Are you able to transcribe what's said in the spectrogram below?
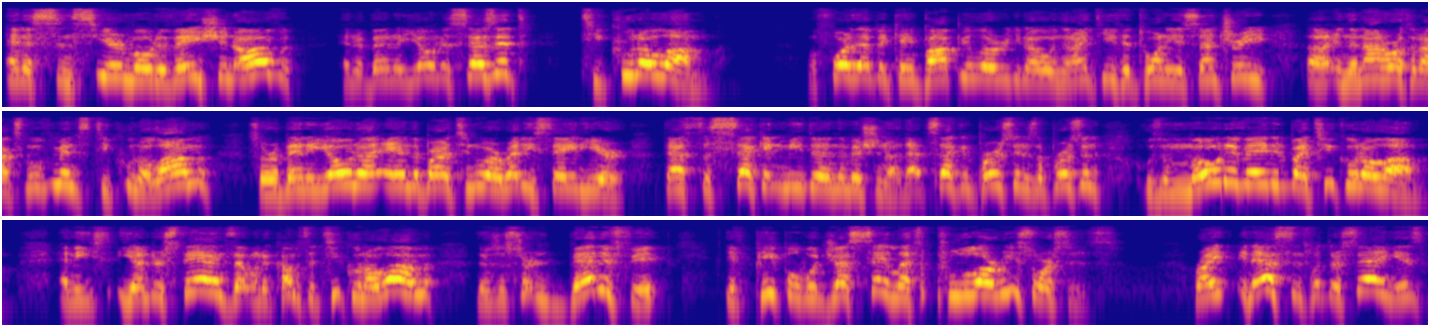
and a sincere motivation of, and Rabbeinu Yonah says it, tikkun olam. Before that became popular, you know, in the 19th and 20th century, uh, in the non-Orthodox movements, tikkun olam. So Rabbeinu Yonah and the Bartanura already say it here. That's the second midah in the Mishnah. That second person is a person who's motivated by tikkun olam. And he, he understands that when it comes to tikkun olam, there's a certain benefit if people would just say, let's pool our resources. Right? In essence, what they're saying is,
